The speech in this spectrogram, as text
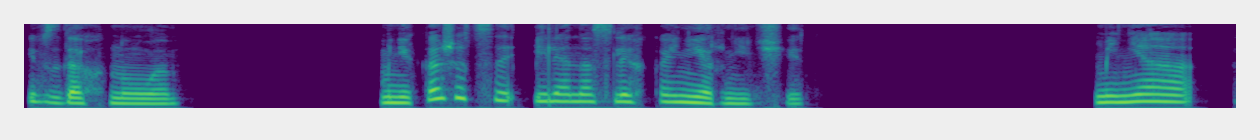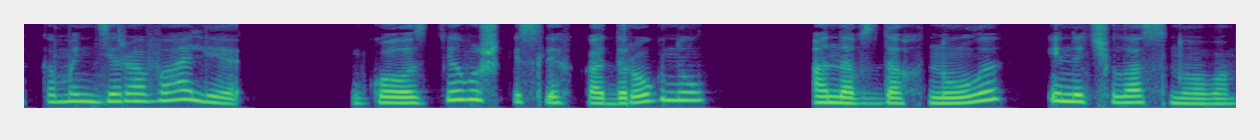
и вздохнула. Мне кажется, или она слегка нервничает. Меня командировали. Голос девушки слегка дрогнул, она вздохнула и начала снова.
